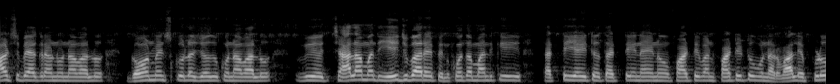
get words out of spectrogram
ఆర్ట్స్ బ్యాక్గ్రౌండ్ ఉన్న వాళ్ళు గవర్నమెంట్ స్కూల్లో చదువుకున్న వాళ్ళు చాలామంది ఏజ్ బార్ అయిపోయింది. కొంతమందికి thirty eight thirty nine forty one forty two ఉన్నారు. వాళ్ళు ఎప్పుడో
